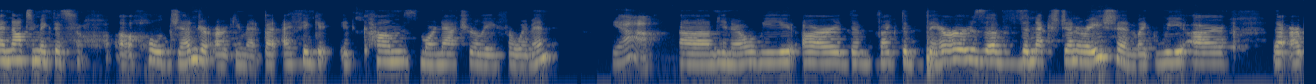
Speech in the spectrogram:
and not to make this a whole gender argument, but I think it, it comes more naturally for women. Yeah. Um, you know, we are the like the bearers of the next generation. Like we are, that our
